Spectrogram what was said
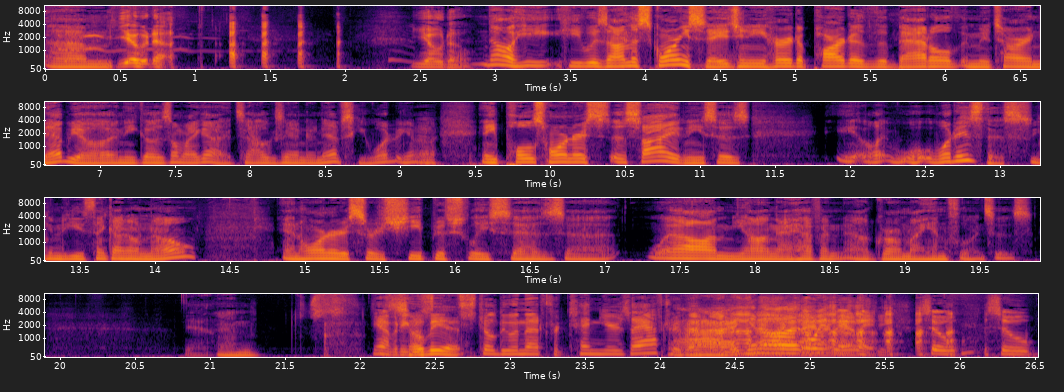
Um, Yoda. Yodo. no, he he was on the scoring stage and he heard a part of the battle of the Mutara Nebula and he goes, "Oh my God, it's Alexander Nevsky." What you know? And he pulls Horner aside and he says, you know, like, "What is this? You know, do you think I don't know?" And Horner sort of sheepishly says, uh, "Well, I'm young. I haven't outgrown my influences." Yeah. And Yeah, but he was still doing that for 10 years after Ah, that. you know, So wait, wait, wait. So, so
